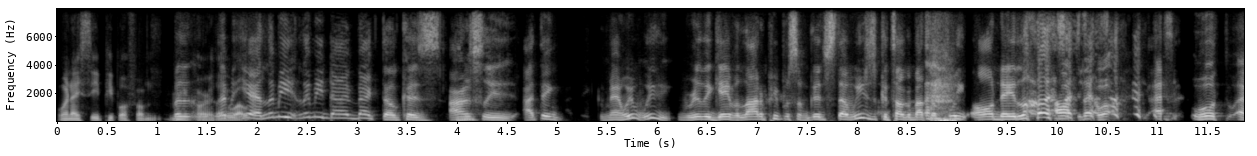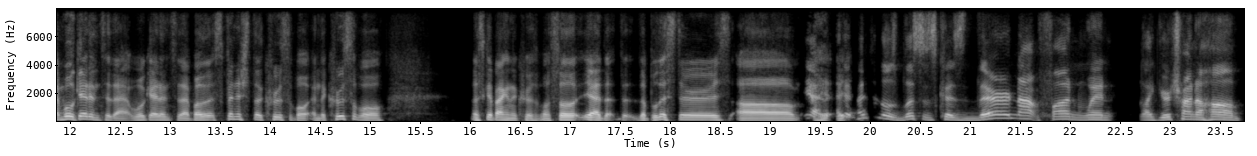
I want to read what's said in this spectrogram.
when I see people from But let like, me, wow. yeah, let me let me dive back though, because Mm-hmm. honestly, I think, man, we we really gave a lot of people some good stuff. We just could talk about the fleet all day long. Oh, that- well, as, we'll and we'll get into that. We'll get into that. But let's finish the Crucible and the Crucible. Let's get back in the Crucible. So yeah, the, the, the blisters. Um, yeah, I- I- mention those blisters because they're not fun when like you're trying to hump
